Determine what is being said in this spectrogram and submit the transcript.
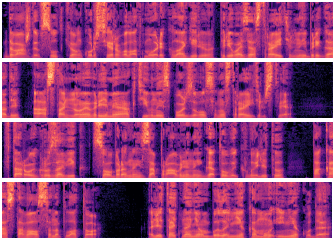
Дважды в сутки он курсировал от моря к лагерю, перевозя строительные бригады, а остальное время активно использовался на строительстве. Второй грузовик, собранный, заправленный, готовый к вылету, пока оставался на плато. Летать на нем было некому и некуда,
